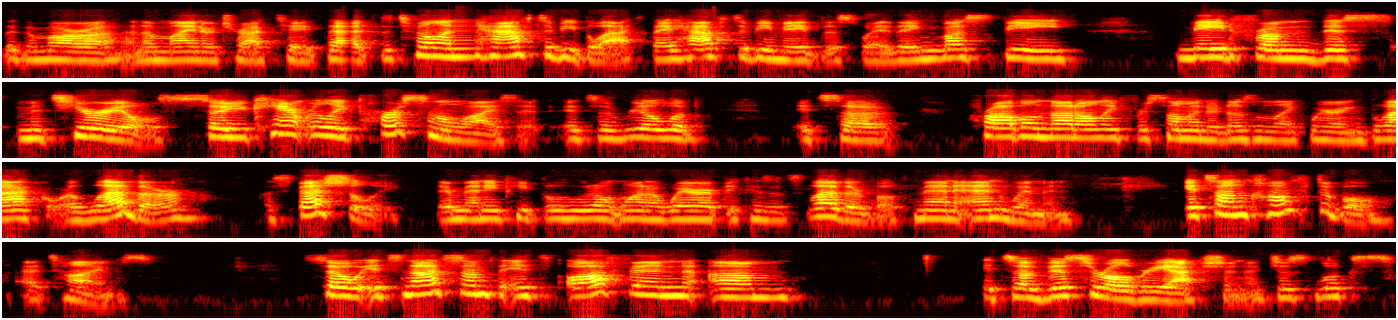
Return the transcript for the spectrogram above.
the Gemara and a minor tractate that the tefillin have to be black. They have to be made this way. They must be made from this materials. So you can't really personalize it. It's a real, it's a problem not only for someone who doesn't like wearing black or leather, especially. There are many people who don't want to wear it because it's leather, both men and women. It's uncomfortable at times. So it's not something, it's often, um, it's a visceral reaction. It just looks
